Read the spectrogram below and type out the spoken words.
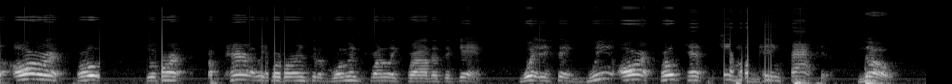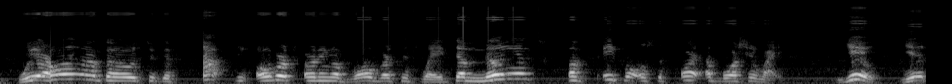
we're apparently referring to the women-friendly crowd the game. Where they say, we aren't protesting hitting fascists. No, we are calling on those who stop the overturning of Roe versus Wade, the millions of people who support abortion rights. You, you,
